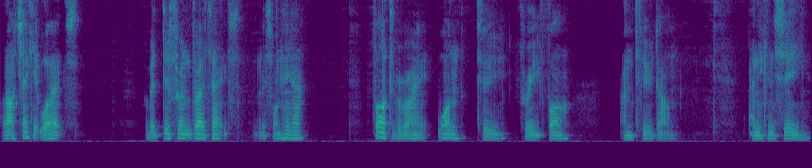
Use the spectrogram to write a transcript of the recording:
And I'll check it works with a different vertex, this one here. 4 to the right, 1, 2, 3, 4, and 2 down. And you can see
